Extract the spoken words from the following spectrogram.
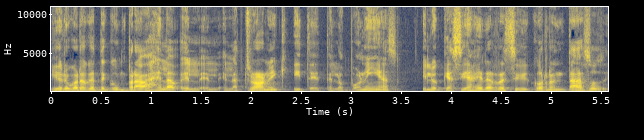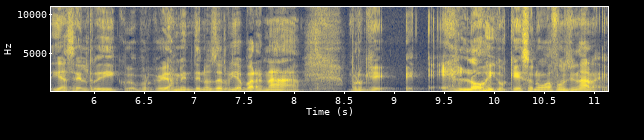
Y yo recuerdo que te comprabas el, el, el, y te, te, lo ponías y lo que hacías era recibir correntazos y hacer el ridículo, porque obviamente no servía para nada, porque eh, es lógico que eso no va a funcionar.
